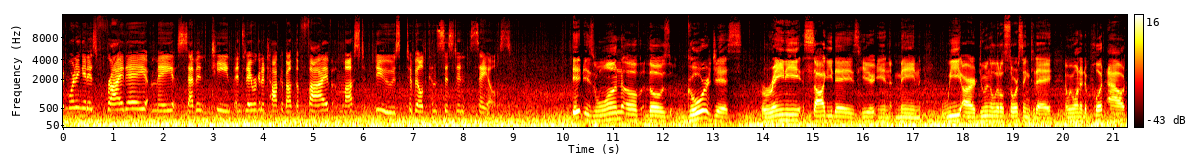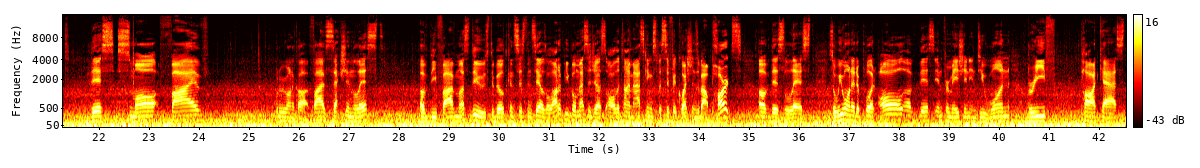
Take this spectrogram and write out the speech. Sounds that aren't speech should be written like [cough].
Good morning. It is Friday, May 17th, and today we're going to talk about the five must do's to build consistent sales. It is one of those gorgeous, rainy, soggy days here in Maine. We are doing a little sourcing today, and we wanted to put out this small five, what do we want to call it? Five section list of the five must do's to build consistent sales. A lot of people message us all the time asking specific questions about parts of this list. So we wanted to put all of this information into one brief podcast,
